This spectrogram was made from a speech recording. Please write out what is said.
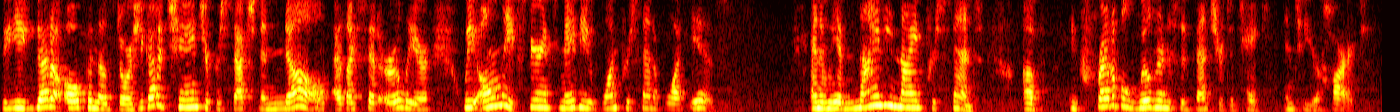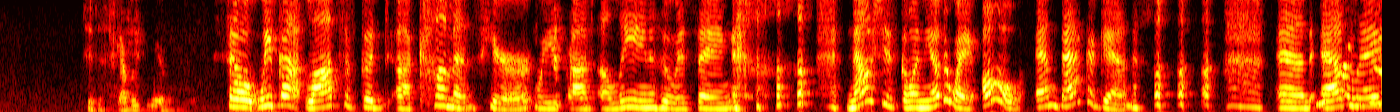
You've got to open those doors. You've got to change your perception and know, as I said earlier, we only experience maybe 1% of what is. And then we have 99% of incredible wilderness adventure to take into your heart to discover you. So we've got lots of good uh, comments here. We've got Aline who is saying, now she's going the other way. Oh, and back again. and Adelaide,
